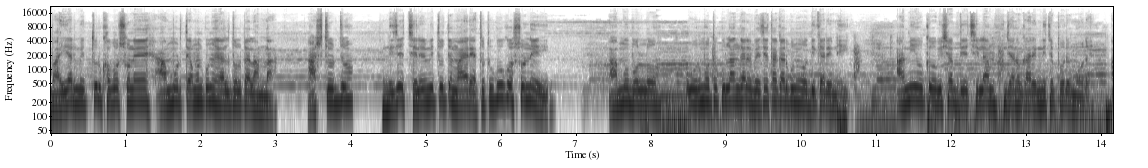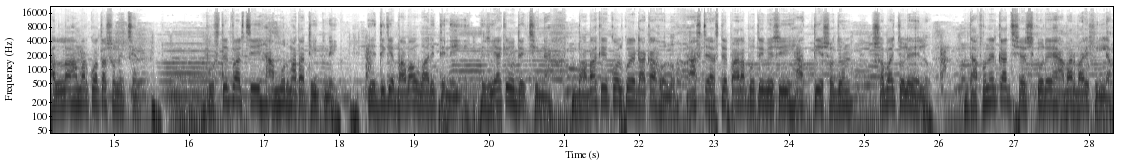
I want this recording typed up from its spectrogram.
ভাইয়ার মৃত্যুর খবর শুনে আম্মুর তেমন কোনো হেলদোল পেলাম না। আশ্চর্য, নিজের ছেলের মৃত্যুতে মায়ের এতটুকু কষ্ট নেই? আম্মু বলল, ওর মতো কুলাঙ্গারের বেঁচে থাকার কোনো অধিকারই নেই। আমি ওকে অভিশাপ দিয়েছিলাম যেন গাড়ির নিচে পড়ে মরে। আল্লাহ আমার কথা শুনেছেন। বুঝতে পারছি আম্মুর মাথা ঠিক নেই। এদিকে বাবাও বাড়িতে নেই। রিয়াকেও দেখছি না। বাবাকে কল করে ডাকা হলো। আস্তে আস্তে পাড়া প্রতিবেশী, আত্মীয় স্বজন সবাই চলে এলো। দাফনের কাজ শেষ করে আবার বাড়ি ফিরলাম।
